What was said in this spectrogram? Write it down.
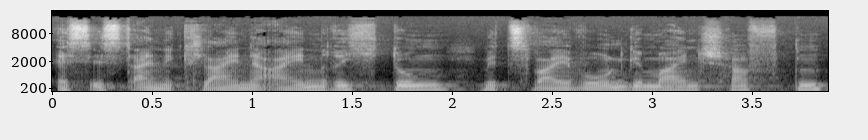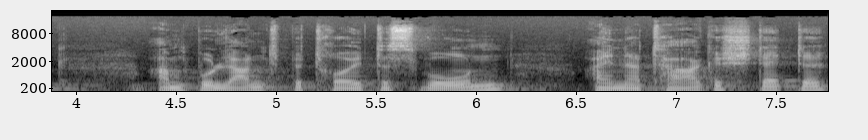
Es ist eine kleine Einrichtung mit zwei Wohngemeinschaften, ambulant betreutes Wohnen, einer Tagesstätte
